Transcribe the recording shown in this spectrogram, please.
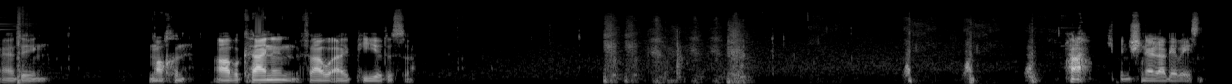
äh, Ding machen, aber keinen VIP oder so. Ha, ich bin schneller gewesen.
